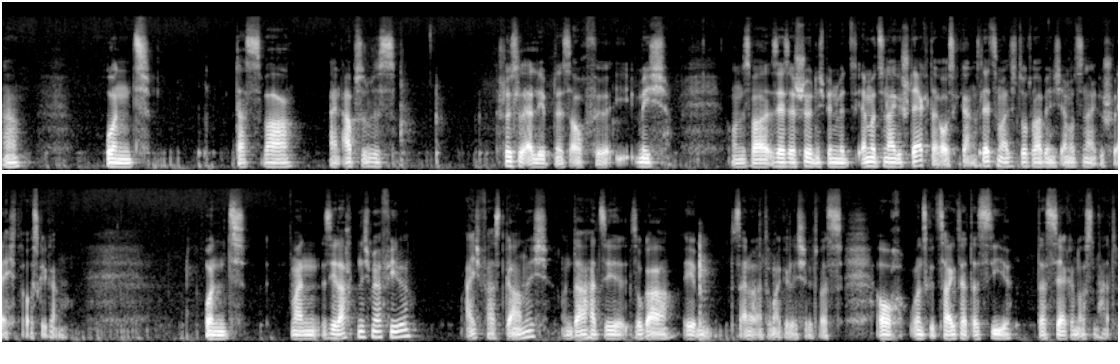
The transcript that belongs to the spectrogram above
Ja. Und das war ein absolutes Schlüsselerlebnis auch für mich. Und es war sehr, sehr schön. Ich bin mit emotional gestärkt da rausgegangen. Das letzte Mal, als ich dort war, bin ich emotional geschwächt rausgegangen. Und man, sie lacht nicht mehr viel, eigentlich fast gar nicht. Und da hat sie sogar eben das ein oder andere Mal gelächelt, was auch uns gezeigt hat, dass sie das sehr genossen hat.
